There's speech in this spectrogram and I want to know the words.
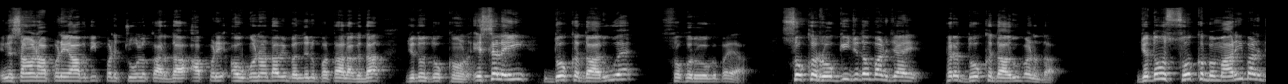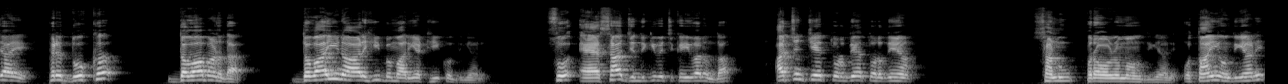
ਇਨਸਾਨ ਆਪਣੇ ਆਪ ਦੀ ਪੜਚੋਲ ਕਰਦਾ ਆਪਣੇ ਔਗਣਾਂ ਦਾ ਵੀ ਬੰਦੇ ਨੂੰ ਪਤਾ ਲੱਗਦਾ ਜਦੋਂ ਦੁੱਖ ਆਉਣ ਇਸ ਲਈ ਦੁੱਖ दारू ਹੈ ਸੁਖ ਰੋਗ ਭਇਆ ਸੁਖ ਰੋਗੀ ਜਦੋਂ ਬਣ ਜਾਏ ਫਿਰ ਦੁੱਖ दारू ਬਣਦਾ ਜਦੋਂ ਸੁੱਖ ਬਿਮਾਰੀ ਬਣ ਜਾਏ, ਫਿਰ ਦੁੱਖ ਦਵਾ ਬਣਦਾ। ਦਵਾਈ ਨਾਲ ਹੀ ਬਿਮਾਰੀਆਂ ਠੀਕ ਹੁੰਦੀਆਂ ਨੇ। ਸੋ ਐਸਾ ਜ਼ਿੰਦਗੀ ਵਿੱਚ ਕਈ ਵਾਰ ਹੁੰਦਾ, ਅਚਨਚੇਤ ਤੁਰਦਿਆਂ ਤੁਰਦਿਆਂ ਸਾਨੂੰ ਪ੍ਰੋਬਲਮ ਆਉਂਦੀਆਂ ਨੇ। ਉਹ ਤਾਂ ਹੀ ਆਉਂਦੀਆਂ ਨੇ,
